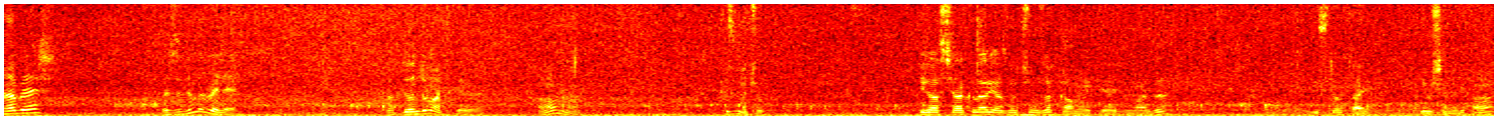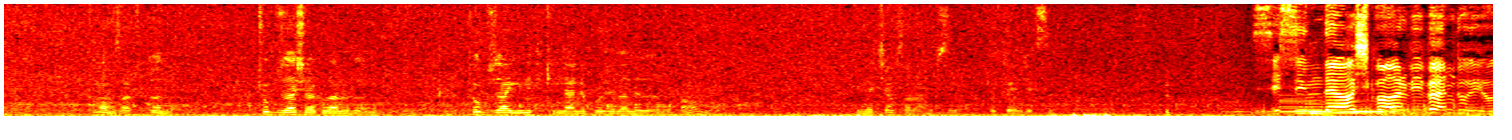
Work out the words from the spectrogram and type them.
haber? Özledin mi beni? Bak döndüm artık eve. Tamam mı? Kızma çok. Biraz şarkılar yazmak için uzak kalmaya ihtiyacım vardı. 3-4 ay görüşemedik ama tamamız artık döndüm. Çok güzel şarkılarla döndüm. Çok güzel yeni fikirlerle, projelerle döndüm tamam mı? Dinleteceğim sana hepsini. Çok beğeneceksin. Sesinde aşk var bir ben duyuyorum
